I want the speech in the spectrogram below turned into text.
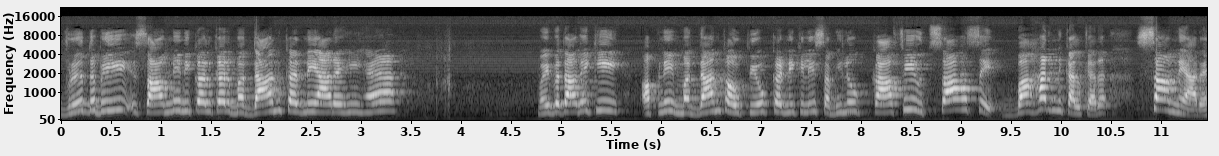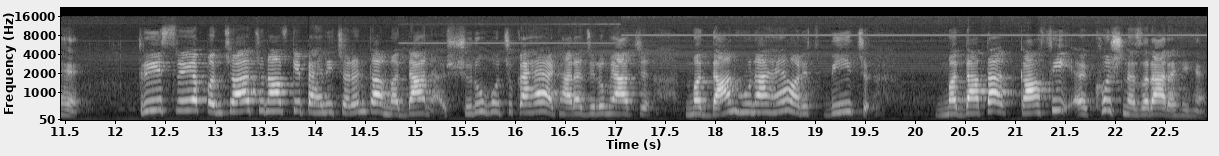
वृद्ध भी सामने निकलकर मतदान करने आ रहे हैं। वही बता दें कि अपने मतदान का उपयोग करने के लिए सभी लोग काफ़ी उत्साह से बाहर निकलकर सामने आ रहे हैं। त्रिस्तरीय पंचायत चुनाव के पहले चरण का मतदान शुरू हो चुका है। 18 जिलों में आज मतदान होना है और इस बीच मतदाता काफ़ी खुश नज़र आ रहे हैं।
